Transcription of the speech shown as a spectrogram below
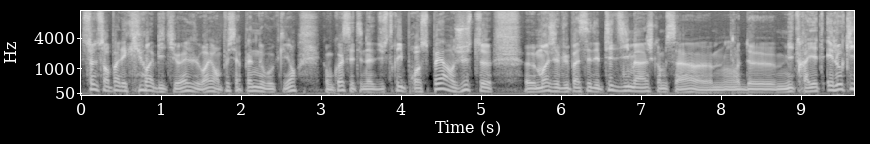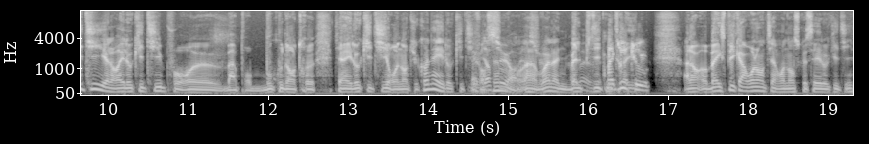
ce ne sont pas les clients habituels. Ouais, en plus il y a plein de nouveaux clients, comme quoi c'est une industrie prospère. Juste, moi j'ai vu passer des petites images comme ça de mitraillettes Hello Kitty. Alors Hello Kitty pour bah, pour beaucoup d'entre eux. Tiens Hello Kitty, Ronan, tu connais Hello Kitty Bien forcément. sûr, bien Ah, sûr. Voilà une belle Ah ouais. petite tout. Alors bah explique à Roland, tiens Ronan ce que c'est Hello Kitty.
